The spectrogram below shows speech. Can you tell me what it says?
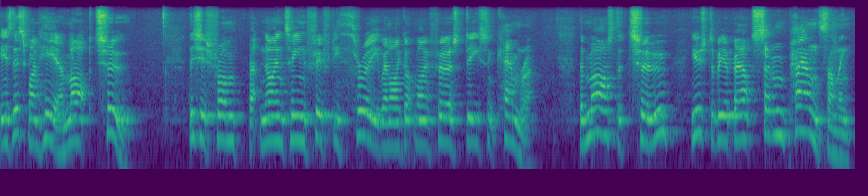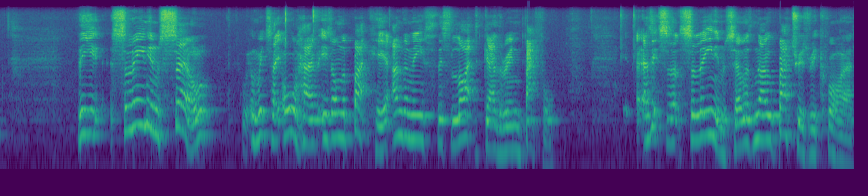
is this one here, Mark II. This is from about 1953 when I got my first decent camera. The Master II used to be about £7 something. The selenium cell which they all have is on the back here underneath this light gathering baffle. As it's a selenium cell there's no batteries required.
